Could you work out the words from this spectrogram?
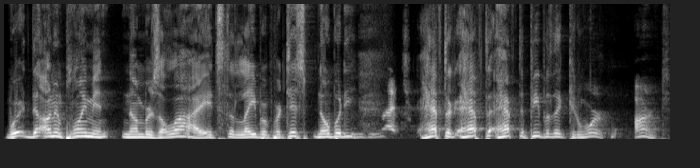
We're, the unemployment number's a lie. It's the labor particip. Nobody, mm-hmm. half the half the half the people that can work aren't.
